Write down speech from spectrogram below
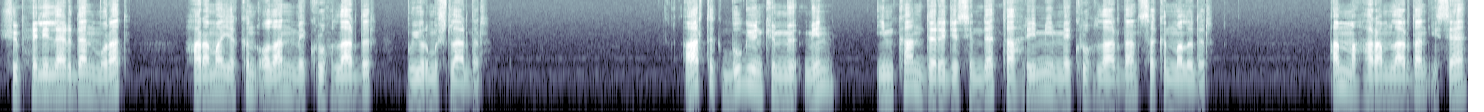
şüphelilerden murat, harama yakın olan mekruhlardır buyurmuşlardır. Artık bugünkü mümin, imkan derecesinde tahrimi mekruhlardan sakınmalıdır. Ama haramlardan ise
